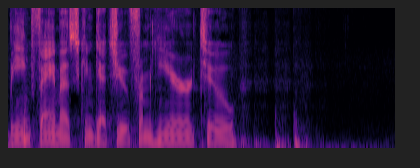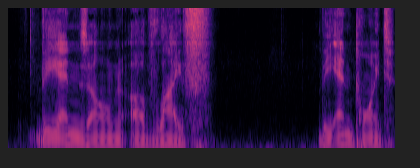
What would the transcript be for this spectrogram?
being famous can get you from here to the end zone of life, the end point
